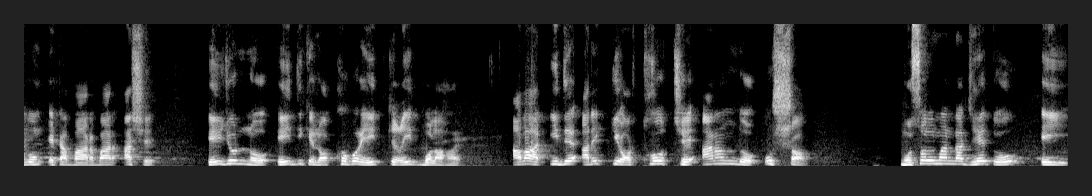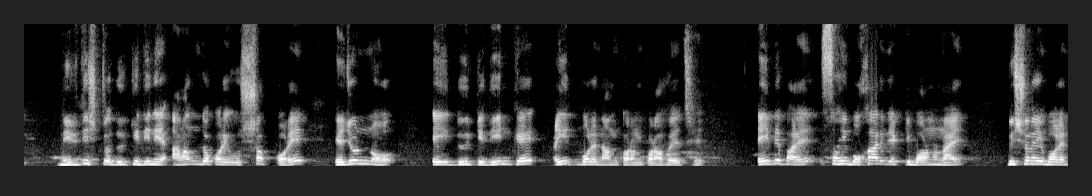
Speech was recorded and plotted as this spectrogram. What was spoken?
এবং এটা বারবার আসে। এই জন্য এই দিকে লক্ষ্য করে ঈদকে ঈদ বলা হয়। আবার ঈদের আরেকটি অর্থ হচ্ছে আনন্দ, উৎসব। মুসলমানরা যেহেতু এই নির্দিষ্ট দুইটি দিনে আনন্দ করে, উৎসব করে, এজন্য এই দুইটি দিনকে ঈদ বলে নামকরণ করা হয়েছে। এই ব্যাপারে সহি বোখারির একটি বর্ণনায় বিশ্বনবী বলেন,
